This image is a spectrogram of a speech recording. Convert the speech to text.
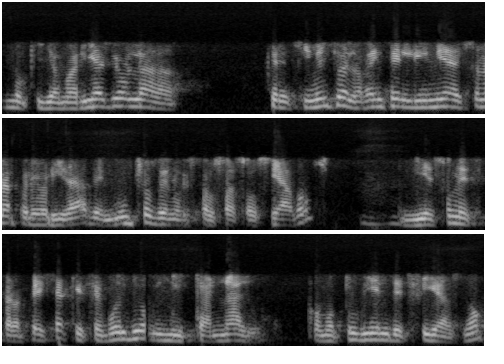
lo que llamaría yo la crecimiento de la venta en línea es una prioridad de muchos de nuestros asociados y es una estrategia que se vuelve omnicanal, como tú bien decías, ¿no?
